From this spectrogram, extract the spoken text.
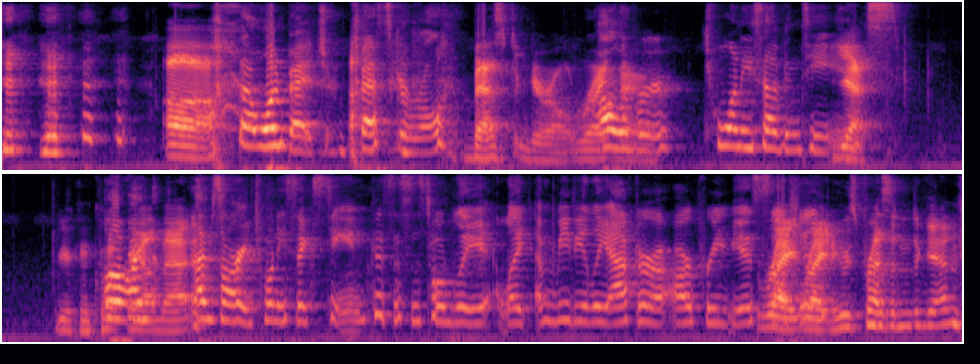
uh, That one bitch, best girl. best girl, right Oliver, 2017. Yes. You can quote Oh, me I'm, on that. I'm sorry, 2016, because this is totally like immediately after our previous right, session. right. Who's president again?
